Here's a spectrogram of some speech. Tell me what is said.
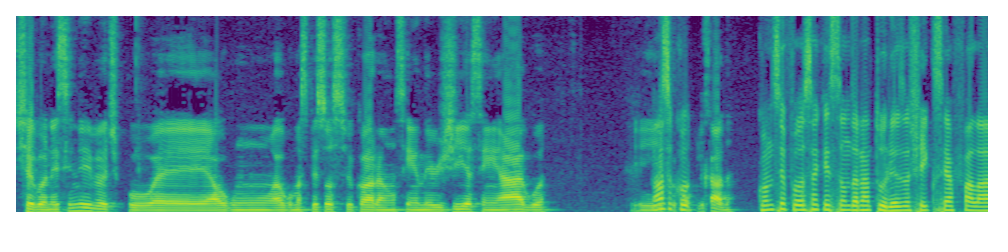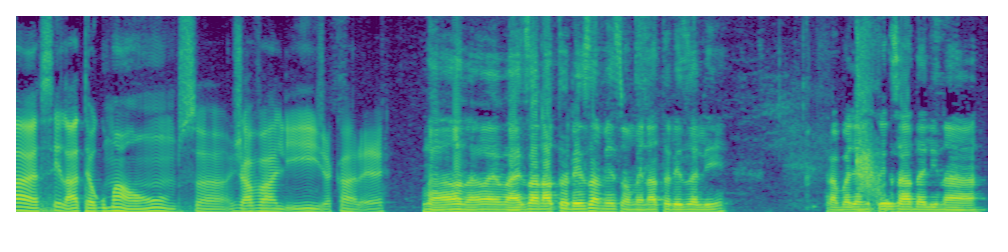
Chegou nesse nível, tipo, é, algum, algumas pessoas ficaram sem energia, sem água. E Nossa, foi complicado. Quando você falou essa questão da natureza, achei que você ia falar, sei lá, até alguma onça, javali, jacaré. Não, não, é mais a natureza mesmo, a natureza ali trabalhando pesado ali na,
